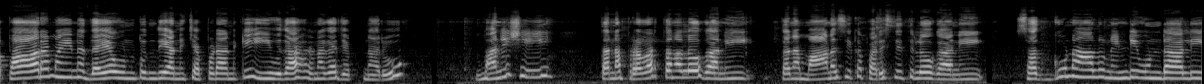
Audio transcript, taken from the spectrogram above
అపారమైన దయ ఉంటుంది అని చెప్పడానికి ఈ ఉదాహరణగా చెప్తున్నారు. మనిషి తన ప్రవర్తనలో కానీ తన మానసిక పరిస్థితిలో కానీ సద్గుణాలు నిండి ఉండాలి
